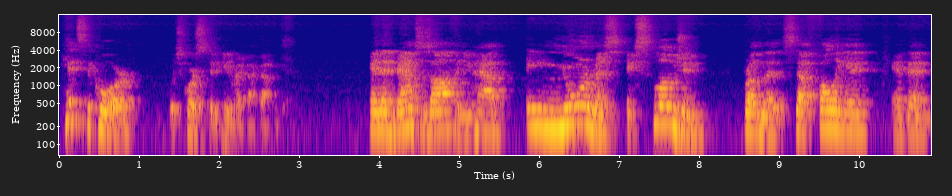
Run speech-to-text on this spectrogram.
hits the core, which of course is going to heat right back up again, and then bounces off, and you have an enormous explosion from the stuff falling in and then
